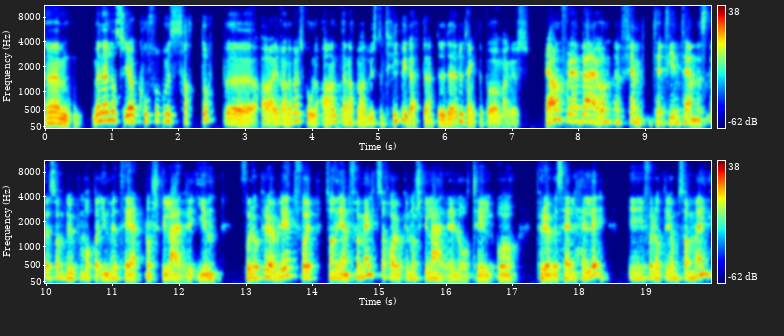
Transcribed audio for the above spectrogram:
Um, men ellers, ja, hvorfor vi satte opp uh, AI Randabergskolen, annet enn at vi hadde lyst til å tilby dette? Det er det du tenkte på, Magnus? Ja, for det er jo en fin tjeneste som du på en måte har invitert norske lærere inn for å prøve litt. For sånn rent formelt så har jo ikke norske lærere lov til å prøve selv heller i forhold til jobbsammenheng.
